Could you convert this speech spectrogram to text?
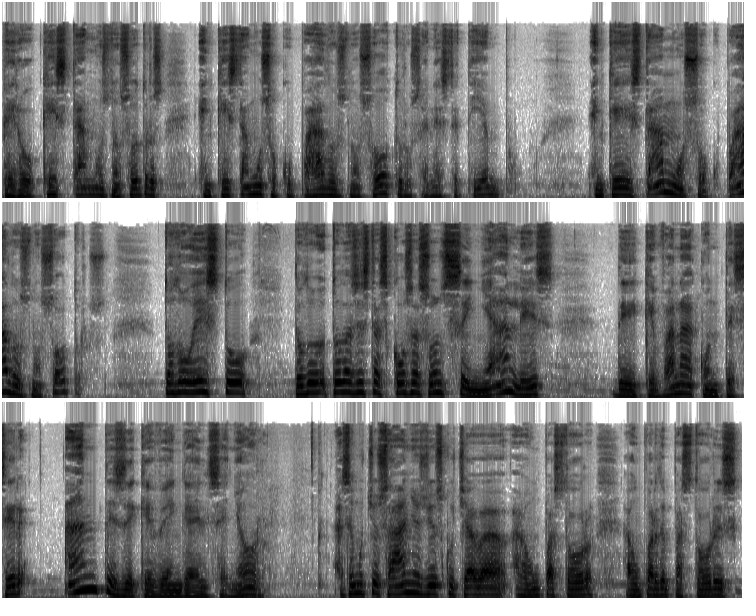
pero ¿qué estamos nosotros? ¿En qué estamos ocupados nosotros en este tiempo? ¿En qué estamos ocupados nosotros? Todo esto, todo, todas estas cosas son señales de que van a acontecer antes de que venga el Señor. Hace muchos años yo escuchaba a un pastor, a un par de pastores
